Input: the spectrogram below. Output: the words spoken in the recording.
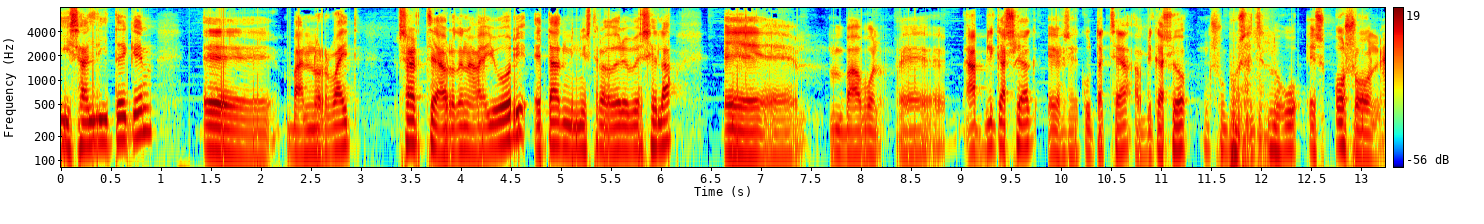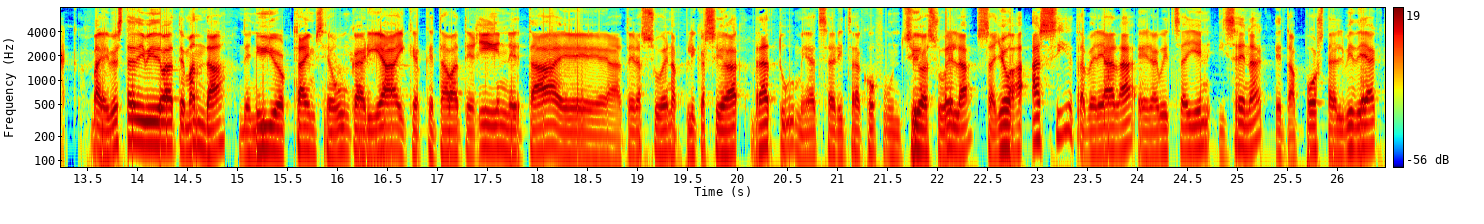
izan liteken e, ba, norbait sartzea ordenagailu hori eta administradore bezala e, ba, bueno, e, aplikazioak exekutatzea aplikazio suposatzen dugu ez oso onak. Bai, beste adibide bat eman da, The New York Times egunkaria ikerketa bat egin eta e, atera zuen aplikazioak datu mehatzaritzako funtzioa zuela, saioa hasi eta berehala erabiltzaileen izenak eta posta helbideak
